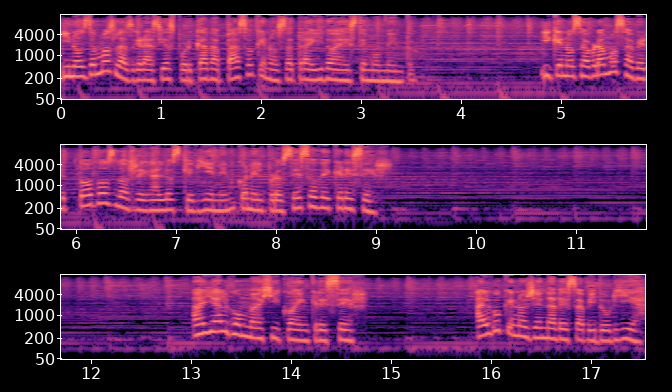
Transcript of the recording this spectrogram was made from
y nos demos las gracias por cada paso que nos ha traído a este momento. Y que nos abramos a ver todos los regalos que vienen con el proceso de crecer. Hay algo mágico en crecer, algo que nos llena de sabiduría,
